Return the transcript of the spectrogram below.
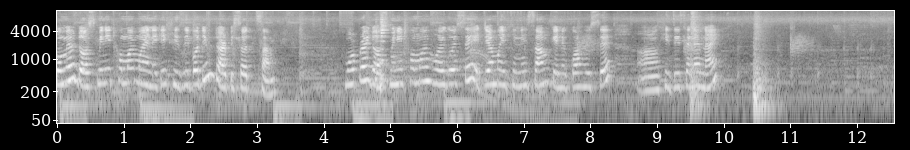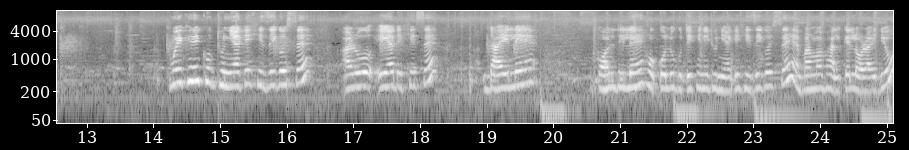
কমেও দহ মিনিট সময় মই এনেকৈ সিজিব দিম তাৰপিছত চাম। মোৰ প্ৰায় দহ মিনিট সময় হৈ গৈছে এতিয়া মই এইখিনি চাম কেনেকুৱা হৈছে সিজিছেনে নাই। মোৰ এইখিনি খুব ধুনীয়াকৈ সিজি গৈছে আৰু এয়া দেখিছে দাইলে কল দিলে সকলো গোটেইখিনি ধুনীয়াকৈ সিজি গৈছে। এবাৰ মই ভালকৈ লৰাই দিওঁ।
